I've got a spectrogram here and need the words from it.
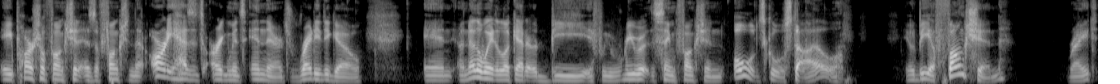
a partial function as a function that already has its arguments in there. It's ready to go. And another way to look at it would be if we rewrote the same function old school style, it would be a function, right,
